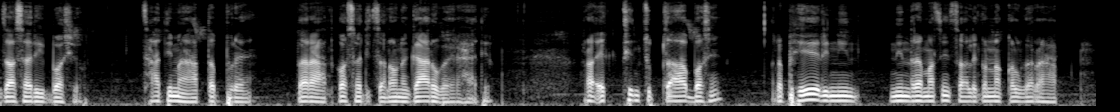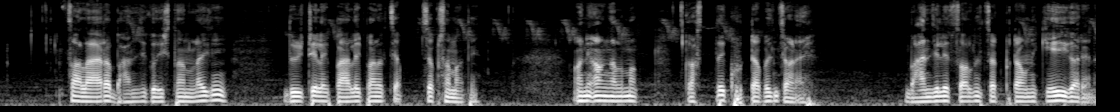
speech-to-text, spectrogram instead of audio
जसरी बस्यो। छातीमा हात त पुऱ्याएँ तर हात कसरी चलाउने गाह्रो भइरहेको थियो। र एकछिन चुपचाप बसेँ र फेरि नि निन्द्रामा चाहिँ चलेको नक्कल गरेर हात चलाएर भान्जीको स्तनलाई चाहिँ दुइटैलाई पालै पालो च्याप च्याप समातेँ। अनि अँगालमा कस्तै खुट्टा पनि चढाएँ। भान्जीले चल्ने चटपटाउने केही गरेन।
